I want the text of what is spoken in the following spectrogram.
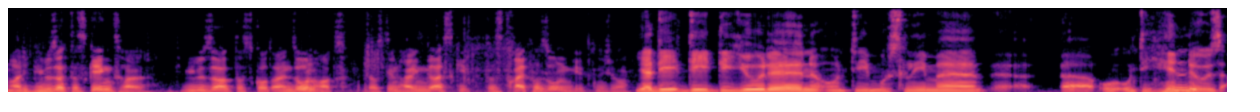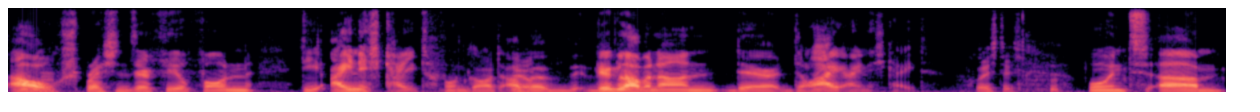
Aber die Bibel sagt das Gegenteil. Die Bibel sagt, dass Gott einen Sohn hat und dass es den Heiligen Geist gibt. Dass es drei Personen gibt, nicht wahr? Ja, die, die, die Juden und die Muslime äh, äh, und die Hindus auch sprechen sehr viel von die Einigkeit von Gott, aber w- wir glauben an der Dreieinigkeit. Richtig. Und ähm,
